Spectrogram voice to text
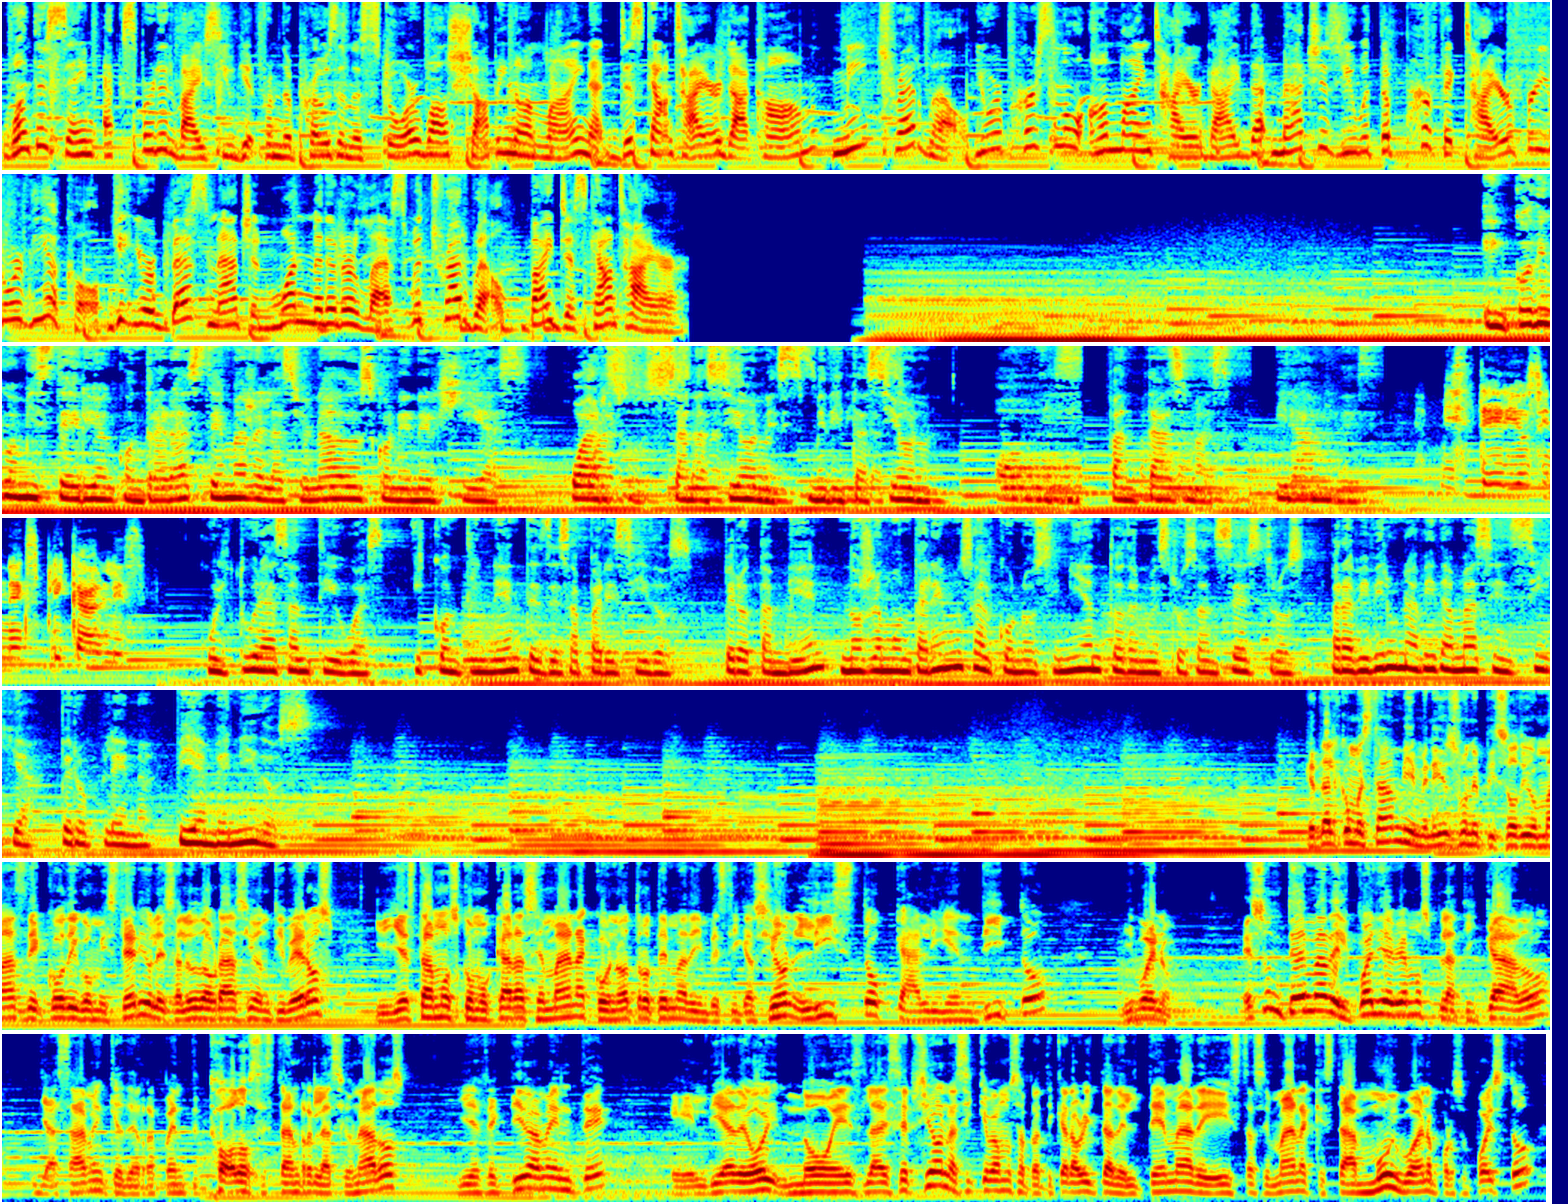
Want the same expert advice you get from the pros in the store while shopping online at discounttire.com? Meet Treadwell, your personal online tire guide that matches you with the perfect tire for your vehicle. Get your best match in one minute or less with Treadwell by Discount Tire. En Código Misterio encontrarás temas relacionados con energías, cuarzos, sanaciones, meditación, ovnis, fantasmas, pirámides, misterios inexplicables, culturas antiguas y continentes desaparecidos. Pero también nos remontaremos al conocimiento de nuestros ancestros para vivir una vida más sencilla pero plena. Bienvenidos. ¿Qué tal? ¿Cómo están? Bienvenidos a un episodio más de Código Misterio. Les saluda Horacio Antiveros y ya estamos como cada semana con otro tema de investigación listo, calientito. Y bueno, es un tema del cual ya habíamos platicado. Ya saben que de repente todos están relacionados y efectivamente el día de hoy no es la excepción. Así que vamos a platicar ahorita del tema de esta semana que está muy bueno, por supuesto.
